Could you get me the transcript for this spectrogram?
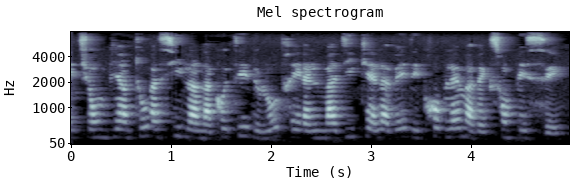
étions bientôt assis l'un à côté de l'autre et elle m'a dit qu'elle avait des problèmes avec son PC.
